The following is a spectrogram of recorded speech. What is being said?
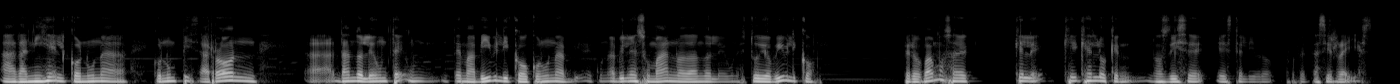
Daniel con, un pizarrón Ah, dándole un, tema bíblico, con una, una, Biblia en su mano, dándole un estudio bíblico. Pero vamos a ver qué es lo que nos dice este libro, Profetas y Reyes.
